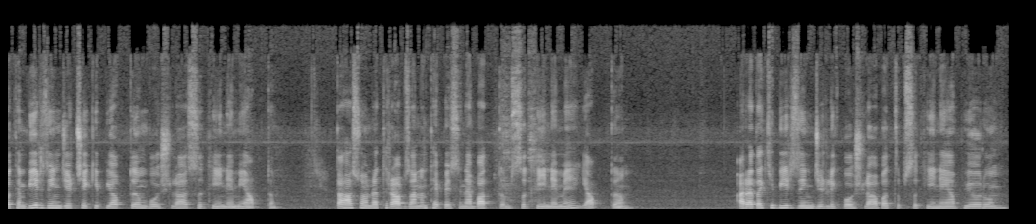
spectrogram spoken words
Bakın bir zincir çekip yaptığım boşluğa sık iğnemi yaptım. Daha sonra trabzanın tepesine battım, sık iğnemi yaptım. Aradaki bir zincirlik boşluğa batıp sık iğne yapıyorum.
